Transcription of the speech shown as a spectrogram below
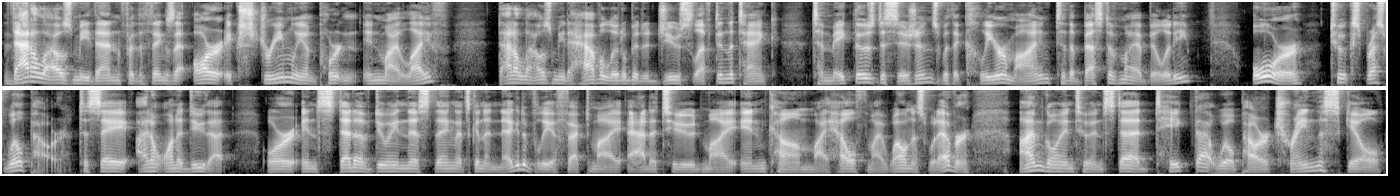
That allows me then for the things that are extremely important in my life, that allows me to have a little bit of juice left in the tank to make those decisions with a clear mind to the best of my ability or to express willpower to say, I don't want to do that or instead of doing this thing that's going to negatively affect my attitude, my income, my health, my wellness, whatever, I'm going to instead take that willpower, train the skill,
